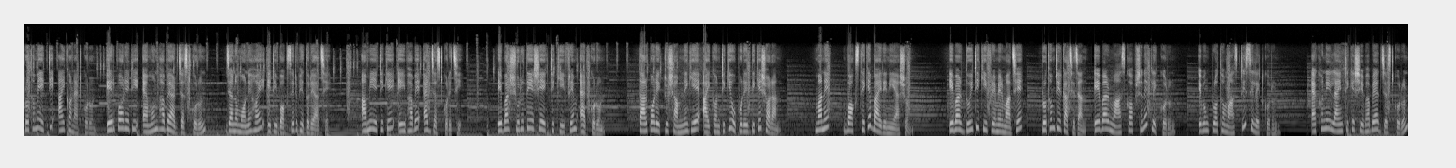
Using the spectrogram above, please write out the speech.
প্রথমে একটি আইকন অ্যাড করুন। এরপর এটি এমনভাবে অ্যাডজাস্ট করুন, যেন মনে হয় এটি বক্সের ভেতরে আছে। আমি এটিকে এইভাবে অ্যাডজাস্ট করেছি। এবার শুরুতে এসে একটি কি ফ্রেম অ্যাড করুন। তারপর একটু সামনে গিয়ে আইকনটিকে উপরের দিকে সরান। মানে বক্স থেকে বাইরে নিয়ে আসুন। এবার দুইটি কি ফ্রেমের মাঝে প্রথমটির কাছে যান। এবার মাস্ক অপশনে ক্লিক করুন এবং প্রথম মাস্কটি সিলেক্ট করুন। এখন এই লাইনটিকে সেভাবে অ্যাডজাস্ট করুন,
